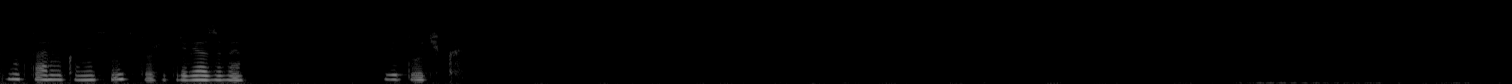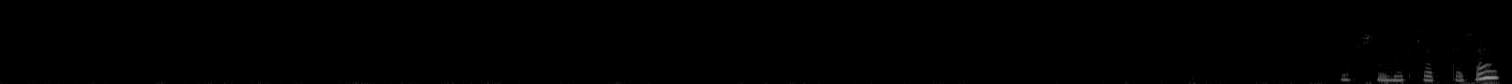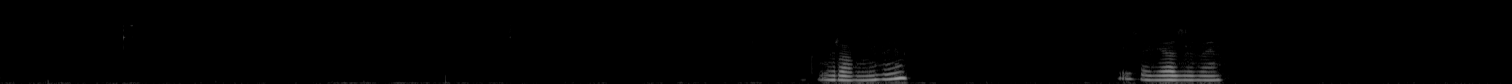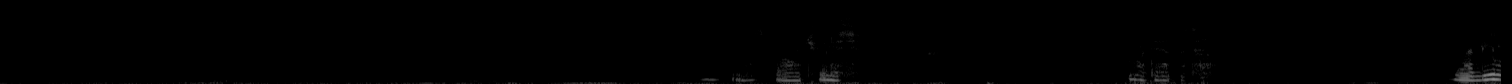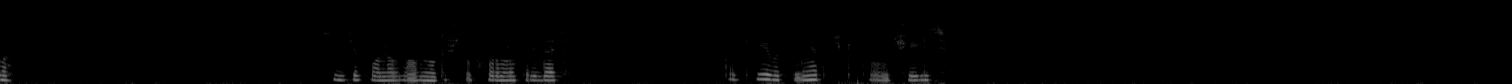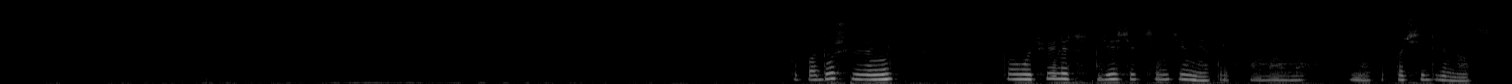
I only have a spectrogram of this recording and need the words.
на второй конец нити тоже привязываем. Цветочек лишние нитки отрезаем. Выравниваем и завязываем. Вот у нас получились вот этот набила синтепона вовнутрь, чтобы форму придать. Такие вот пинеточки получились. По подошве они получились 10 сантиметров, по-моему. Нет, почти 12.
